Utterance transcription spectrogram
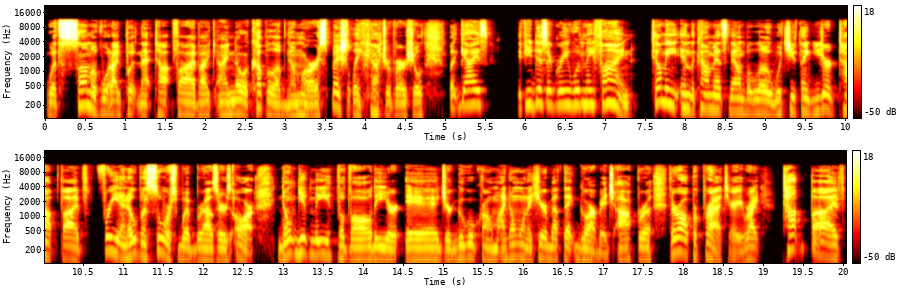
with some of what I put in that top five. I, I know a couple of them are especially controversial. But guys, if you disagree with me, fine. Tell me in the comments down below what you think your top five free and open source web browsers are. Don't give me Vivaldi or Edge or Google Chrome. I don't want to hear about that garbage. Opera, they're all proprietary, right? Top five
